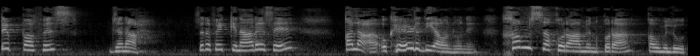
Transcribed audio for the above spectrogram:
ٹپ آف ہز جناح، صرف ایک کنارے سے کلا اکھیڑ دیا انہوں نے۔ خم سا من قرا قوم لوت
